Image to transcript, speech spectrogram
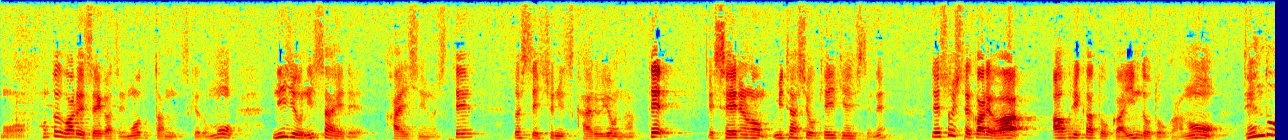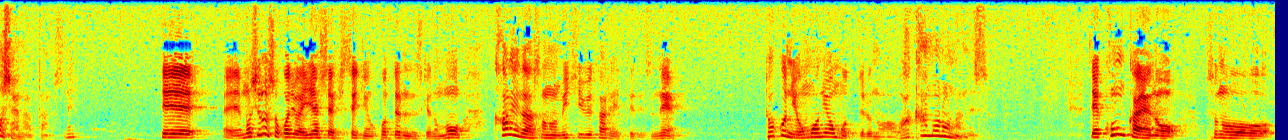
もう本当に悪い生活に戻ったんですけども22歳で改心をしてそして主に使えるようになって精霊の満たしを経験してね。でそして彼はアフリカとかインドとかの伝道者になったんですね。で、えもちろんそこでは癒しや奇跡が起こってるんですけども彼がその導かれてですね特に重荷を持ってるのは若者なんです。で今回のその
